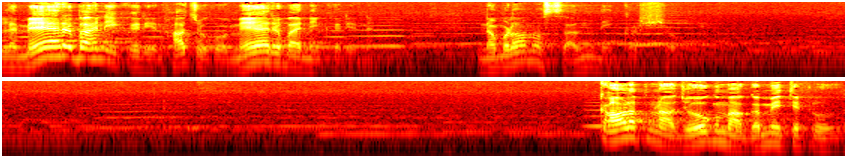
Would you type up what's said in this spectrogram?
એટલે મહેરબાની કરીને, સાચું કહો, મહેરબાની કરીને નબળાનો સંગ નહીં કરશો. કાળપના જોગમાં ગમે તેટલું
